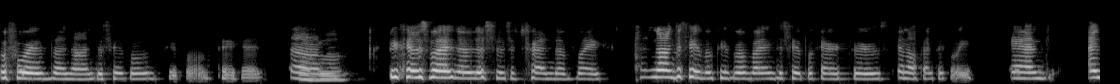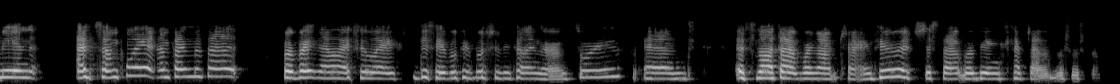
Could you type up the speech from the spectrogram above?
before the non-disabled people take it. Um, Mhm. Because what I noticed is a trend of like non-disabled people writing disabled characters inauthentically. And I mean, at some point, I'm fine with that. But right now, I feel like disabled people should be telling their own stories. And it's not that we're not trying to, it's just that we're being kept out of the system.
